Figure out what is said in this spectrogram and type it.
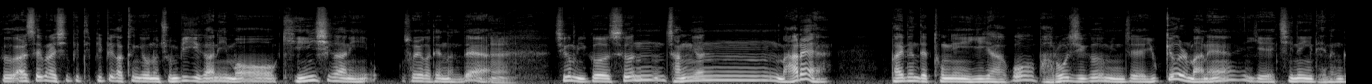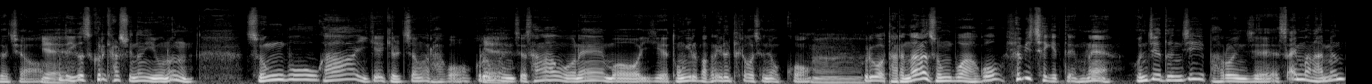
그 알셉이나 CPTPP 같은 경우는 준비 기간이 뭐 긴 시간이 소요가 됐는데 네. 지금 이것은 작년 말에 바이든 대통령이 얘기하고 바로 지금 이제 6개월 만에 이게 진행이 되는 거죠. 예. 근데 이것을 그렇게 할 수 있는 이유는 정부가 이게 결정을 하고 그러면 예. 이제 상하원에 뭐 이게 동의를 받거나 이럴 필요가 전혀 없고 음. 그리고 다른 나라 정부하고 협의체이기 때문에 언제든지 바로 이제 사인만 하면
